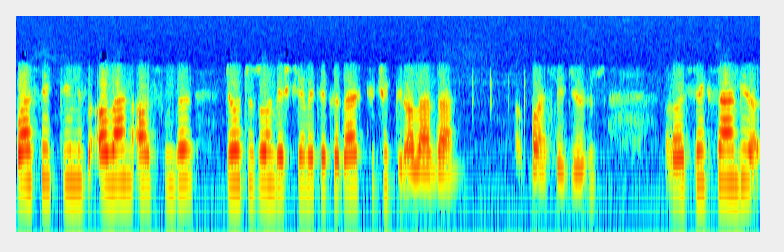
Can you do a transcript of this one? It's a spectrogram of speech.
bahsettiğimiz alan aslında 415 kilometre kadar küçük bir alandan bahsediyoruz. 81 ee,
